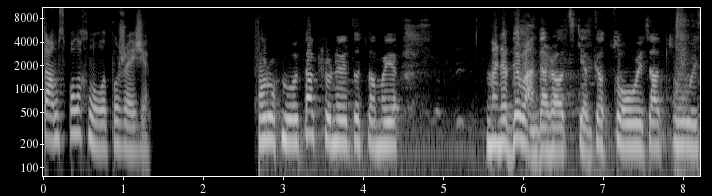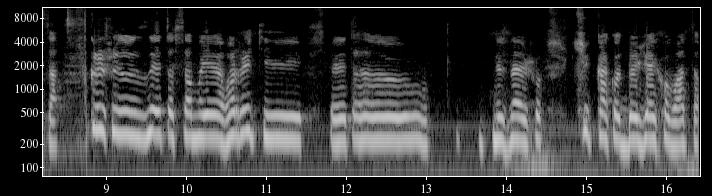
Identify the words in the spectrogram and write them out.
Там спалахнули пожежі. Рухнуло так, що не те саме. У мене диван даже от стінки отсовується, отсовується. Криша це саме горить і це, не знаю, що, як від дождя ховатися.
